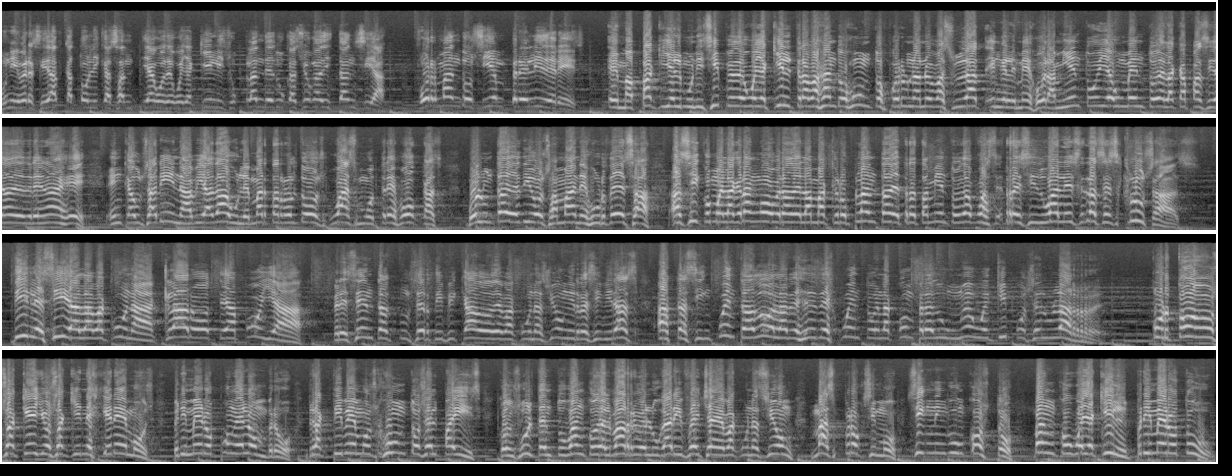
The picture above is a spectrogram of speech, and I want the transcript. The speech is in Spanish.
Universidad Católica Santiago de Guayaquil y su plan de educación a distancia, formando siempre líderes. EMAPAC y el municipio de Guayaquil trabajando juntos por una nueva ciudad en el mejoramiento y aumento de la capacidad de drenaje en Causarina, Vía Daule, Marta Roldós, Guasmo, Tres Bocas, Voluntad de Dios, Amanes, Urdesa, así como en la gran obra de la macroplanta de tratamiento de aguas residuales Las Exclusas. Dile sí a la vacuna, Claro te apoya. Presenta tu certificado de vacunación y recibirás hasta 50 dólares de descuento en la compra de un nuevo equipo celular. Por todos aquellos a quienes queremos, primero pon el hombro, reactivemos juntos el país. Consulta en tu banco del barrio el lugar y fecha de vacunación más próximo, sin ningún costo. Banco Guayaquil, primero tú.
